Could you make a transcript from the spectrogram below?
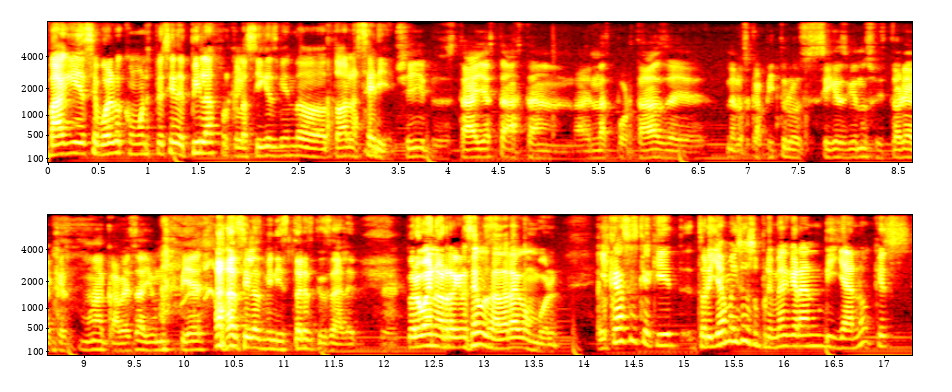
Baggy se vuelve como una especie de Pilaf porque lo sigues viendo toda la serie. Sí, pues está, ya está hasta en, las portadas de, de los capítulos. Sigues viendo su historia, que es una cabeza y unos pies. Así las mini historias que salen. Pero bueno, regresemos a Dragon Ball. El caso es que aquí Toriyama hizo su primer gran villano, que es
